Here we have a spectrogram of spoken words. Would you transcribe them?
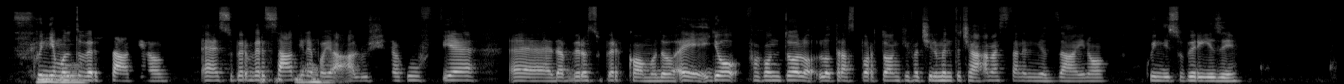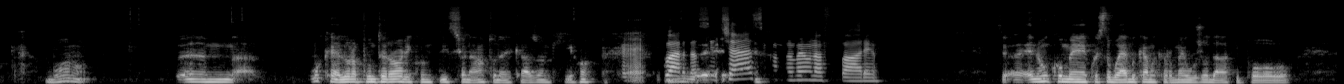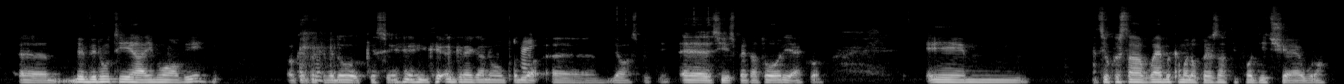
Figo. Quindi è molto versatile. È super versatile, poi ha l'uscita cuffie, è davvero super comodo. E io, fa conto, lo, lo trasporto anche facilmente, cioè a me sta nel mio zaino, quindi super easy. Buono. Um, Ok, allora punterò a ricondizionato nel caso anch'io. Eh, guarda, se c'è, secondo me è un affare. E non come questa webcam che ormai uso da tipo eh, benvenuti ai nuovi, ok, perché vedo che si aggregano un po' di, eh, di ospiti, eh, sì, spettatori, ecco. E, ehm, sì, questa webcam l'ho presa tipo 10 euro.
